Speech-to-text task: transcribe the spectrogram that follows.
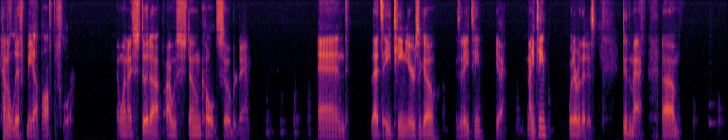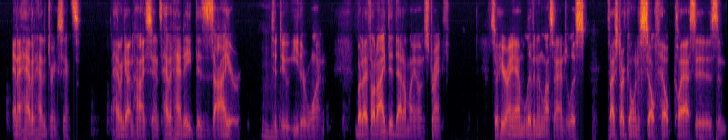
kind of lift me up off the floor. And when I stood up, I was stone cold sober, Dan. And that's 18 years ago. Is it 18? Yeah. 19? Whatever that is. Do the math. Um, and I haven't had a drink since. I haven't gotten high since. I haven't had a desire mm-hmm. to do either one. But I thought I did that on my own strength. So here I am living in Los Angeles. So I start going to self help classes and,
